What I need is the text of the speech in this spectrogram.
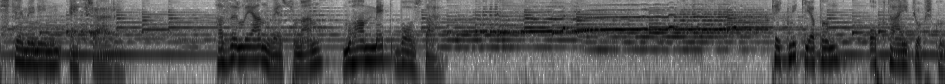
İstemenin Esrarı. Hazırlayan ve sunan Muhammed Bozdağ. Teknik Yapım Oktay Coşkun.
